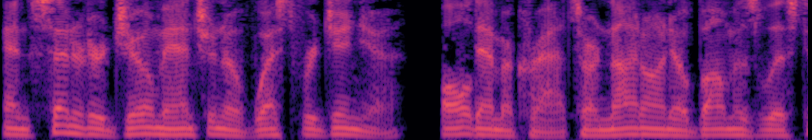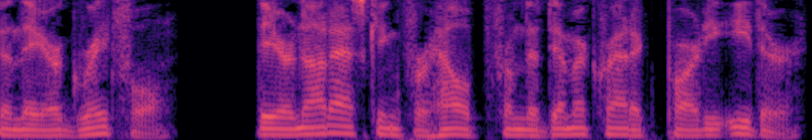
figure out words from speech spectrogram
and Senator Joe Manchin of West Virginia, all Democrats are not on Obama's list and they are grateful. They are not asking for help from the Democratic Party either.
